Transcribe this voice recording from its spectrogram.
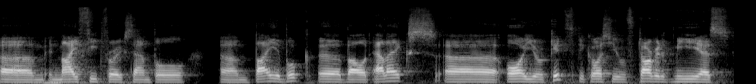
um, in my feed, for example? Um, buy a book about Alex uh, or your kids because you've targeted me as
